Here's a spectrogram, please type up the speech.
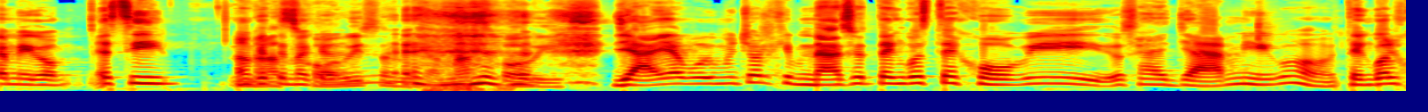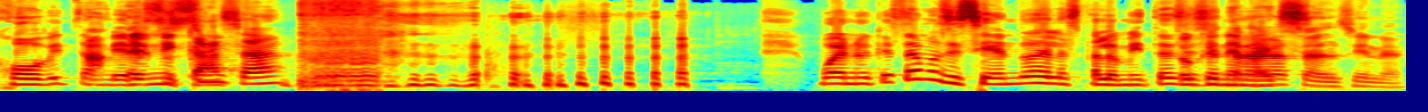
amigo, eh, sí. Aunque Más te me hobbies, amiga, más hobbies. ya, ya voy mucho al gimnasio. Tengo este hobby, o sea, ya, amigo. Tengo el hobby también Ah, en mi sí. casa. bueno, ¿y qué estamos diciendo de las palomitas ¿Tú de qué Cinemex? en el cine?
